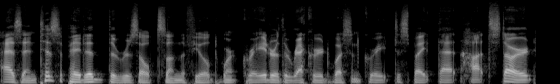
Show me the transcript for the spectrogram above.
as anticipated, the results on the field weren't great or the record wasn't great despite that hot start.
